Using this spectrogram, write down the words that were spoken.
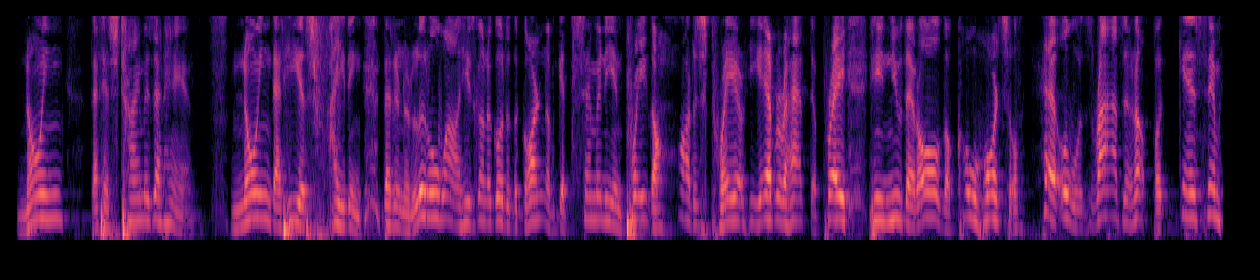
knowing that his time is at hand knowing that he is fighting, that in a little while he's going to go to the Garden of Gethsemane and pray the hardest prayer he ever had to pray. He knew that all the cohorts of hell was rising up against him.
